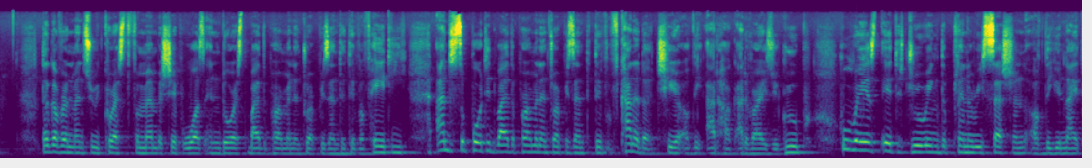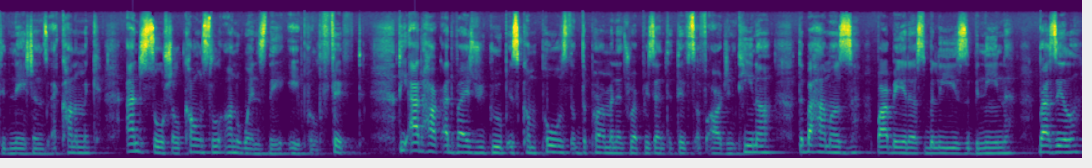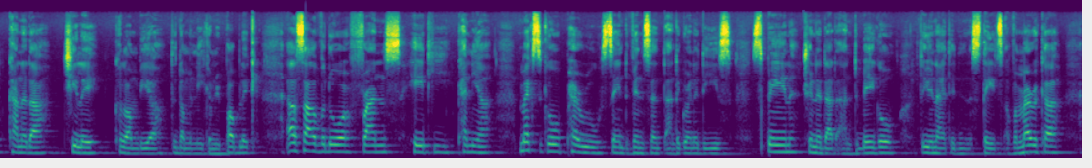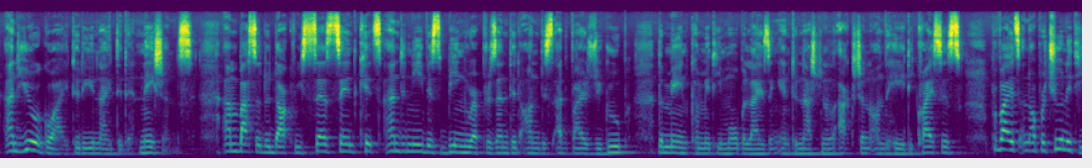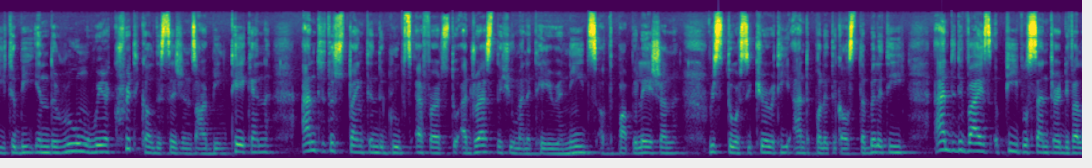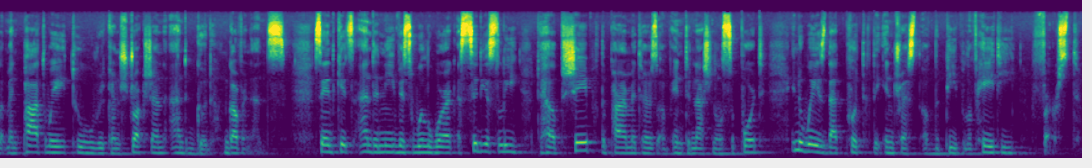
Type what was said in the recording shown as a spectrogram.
The government's request for membership was endorsed by the permanent representative of Haiti and supported by the permanent representative of Canada, chair of the ad hoc advisory group, who raised it during the plenary session of the United Nations Economic and Social Council on Wednesday, April 5th. The ad hoc advisory group is composed of the permanent representatives of Argentina, the Bahamas, Barbados, Belize, Benin, Brazil, Canada, Chile, Colombia, the Dominican Republic, El Salvador, France, Haiti, Kenya, Mexico, Peru, St. Vincent and the Grenadines, Spain, Trinidad and Tobago, the United States of America, and Uruguay to the United Nations. Ambassador Dockery says St. Kitts and Nevis being represented on this advisory group, the main committee mobilizing international action on the Haiti crisis, provides an opportunity to be in the room where critical decisions are being taken and to strengthen the group's efforts to address the humanitarian needs of the population, restore security and political stability, and devise a people-centered development pathway to reconstruction and good governance. St. Kitts and Nevis will work assiduously to help shape the parameters of international support in ways that put the interest of the people of Haiti first.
